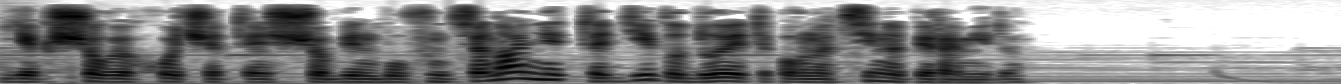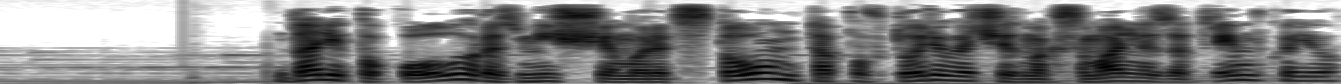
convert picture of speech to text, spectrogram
Якщо ви хочете, щоб він був функціональний, тоді будуєте повноцінну піраміду. Далі по колу розміщуємо редстоун та повторювачі з максимальною затримкою,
